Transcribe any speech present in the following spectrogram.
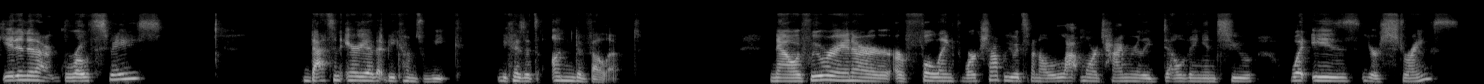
get into that growth space, that's an area that becomes weak because it's undeveloped. Now, if we were in our, our full length workshop, we would spend a lot more time really delving into what is your strengths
